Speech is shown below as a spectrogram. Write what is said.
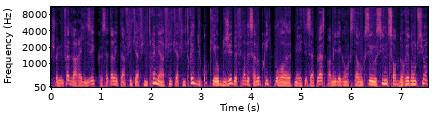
Cho Yun-fat va réaliser que cet homme est un flic infiltré mais un flic infiltré du coup qui est obligé de faire des saloperies pour euh, mériter sa place parmi les gangsters donc c'est aussi une sorte de rédemption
